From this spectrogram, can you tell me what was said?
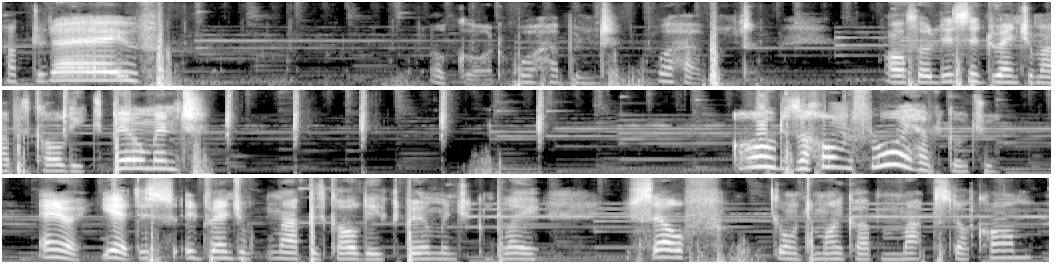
Dr. Dave! Oh god, what happened? What happened? Also, this adventure map is called The Experiment. Oh, there's a hole in the floor I have to go through. Anyway, yeah, this adventure map is called The Experiment. You can play yourself. Go into minecraftmaps.com,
